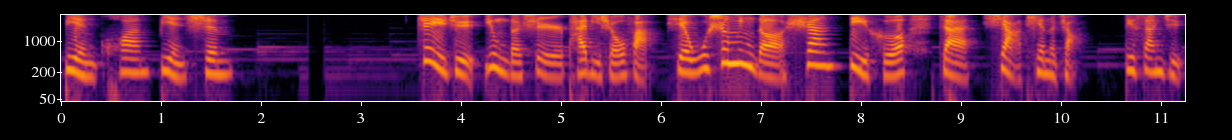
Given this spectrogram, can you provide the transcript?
变宽变深。这一句用的是排比手法，写无生命的山地河在夏天的长。第三句，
